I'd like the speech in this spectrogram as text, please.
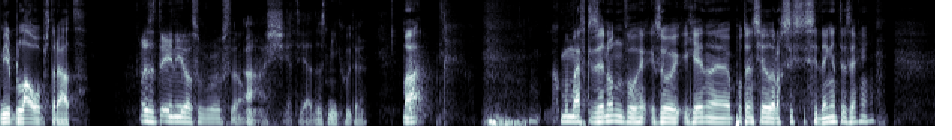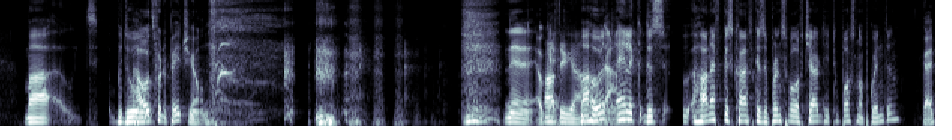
meer blauw op straat? Dat is het enige dat ze voorstellen. Ah, shit, ja, dat is niet goed, hè. Maar ik moet me even inhouden voor zo geen eh, potentieel racistische dingen te zeggen. Maar ik bedoel... Hou het voor de Patreon. nee, nee, oké. Maar goed, Ja. eigenlijk, dus we gaan even, ga even de principle of charity toepassen op Quinten. Oké.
